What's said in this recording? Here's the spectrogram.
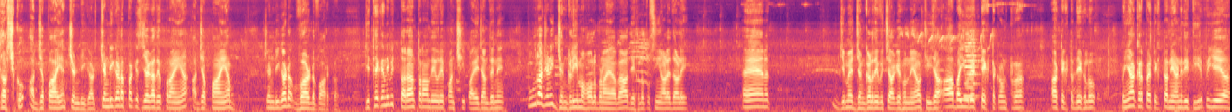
ਦਰਸ਼ਕੋ ਅੱਜ ਆਪਾਂ ਆਏ ਹਾਂ ਚੰਡੀਗੜ੍ਹ। ਚੰਡੀਗੜ੍ਹ ਆਪਾਂ ਕਿਸ ਜਗ੍ਹਾ ਦੇ ਉੱਪਰ ਆਏ ਹਾਂ? ਅੱਜ ਆਪਾਂ ਆਏ ਹਾਂ ਚੰਡੀਗੜ੍ਹ ਵਰਲਡ ਪਾਰਕ ਜਿੱਥੇ ਕਹਿੰਦੇ ਵੀ ਤਰ੍ਹਾਂ ਤਰ੍ਹਾਂ ਦੇ ਉਰੇ ਪੰਛੀ ਪਾਏ ਜਾਂਦੇ ਨੇ। ਪੂਰਾ ਜਿਹੜੀ ਜੰਗਲੀ ਮਾਹੌਲ ਬਣਾਇਆ ਵਾ ਆਹ ਦੇਖ ਲਓ ਤੁਸੀਂ ਆਲੇ ਦਾਲੇ ਐਨ ਜਿਵੇਂ ਜੰਗਲ ਦੇ ਵਿੱਚ ਆ ਗਏ ਹੁੰਨੇ ਆ ਉਹ ਚੀਜ਼ ਆ। ਆ ਬਾਈ ਉਰੇ ਟਿਕਟ ਕਾਊਂਟਰ ਆ। ਆ ਟਿਕਟ ਦੇਖ ਲਓ 50 ਕੁ ਰੁਪਏ ਟਿਕਟ ਆ, ਨਿਆਣੇ ਦੀ 30 ਰੁਪਏ ਆ।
